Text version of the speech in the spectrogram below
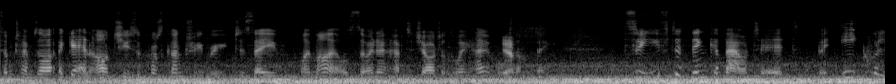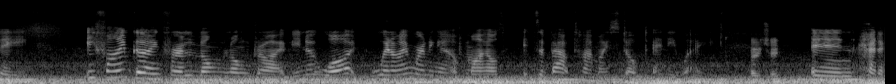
Sometimes, I, again, I'll choose a cross-country route to save my miles, so I don't have to charge on the way home or something. So you have to think about it, but equally, if I'm going for a long, long drive, you know what? When I'm running out of miles, it's about time I stopped anyway Very true. and had a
